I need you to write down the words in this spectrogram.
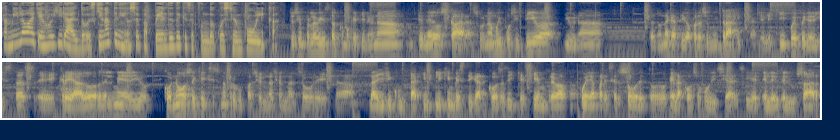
Camilo Vallejo Giraldo es quien ha tenido ese papel desde que se fundó Cuestión Pública. Yo siempre lo he visto como que tiene, una, tiene dos caras, una muy positiva y una pues no negativa, pero sí muy trágica. El equipo de periodistas eh, creador del medio conoce que existe una preocupación nacional sobre la, dificultad que implica investigar cosas y que siempre va, puede aparecer sobre todo el acoso judicial, el, el, el usar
